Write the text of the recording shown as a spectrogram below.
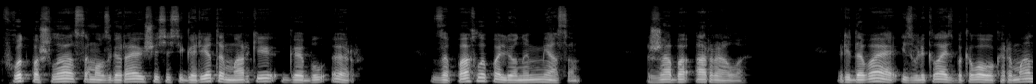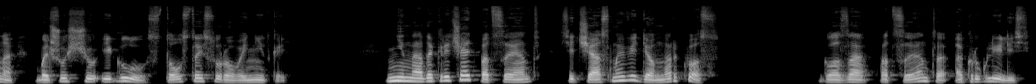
В ход пошла самовзгорающаяся сигарета марки Гэбл Р. Запахло паленым мясом. Жаба орала. Рядовая извлекла из бокового кармана большущую иглу с толстой суровой ниткой. «Не надо кричать, пациент, сейчас мы ведем наркоз». Глаза пациента округлились,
